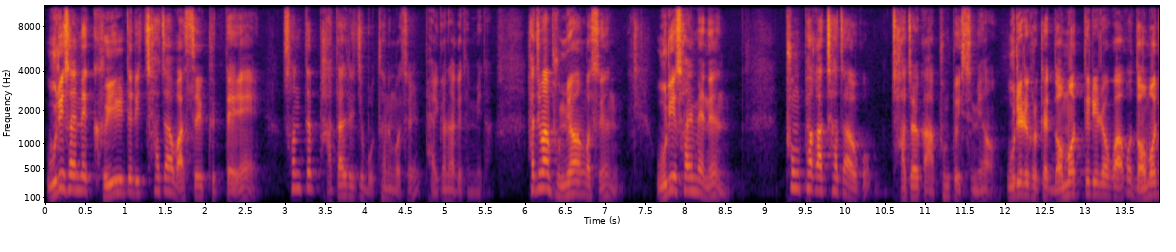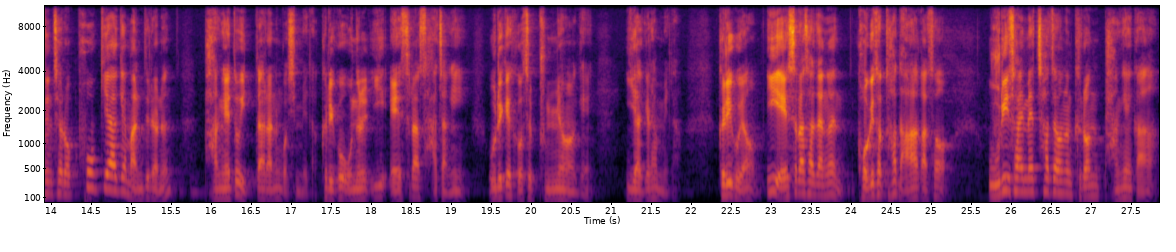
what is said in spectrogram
우리 삶에 그 일들이 찾아왔을 그때에 선뜻 받아들이지 못하는 것을 발견하게 됩니다. 하지만 분명한 것은 우리 삶에는 풍파가 찾아오고 좌절과 아픔도 있으며 우리를 그렇게 넘어뜨리려고 하고 넘어진 채로 포기하게 만들려는 방해도 있다라는 것입니다. 그리고 오늘 이 에스라 4장이 우리에게 그것을 분명하게 이야기를 합니다. 그리고요, 이 에스라 4장은 거기서 더 나아가서 우리 삶에 찾아오는 그런 방해가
